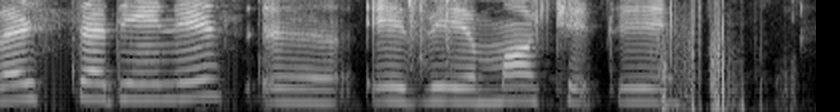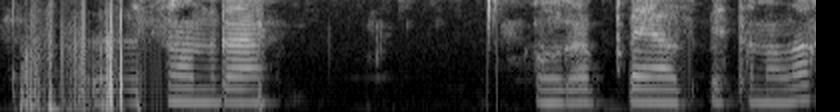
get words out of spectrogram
Və istədiyiniz e, evi, marketi, e, sonra Ora beyaz beton alaq.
